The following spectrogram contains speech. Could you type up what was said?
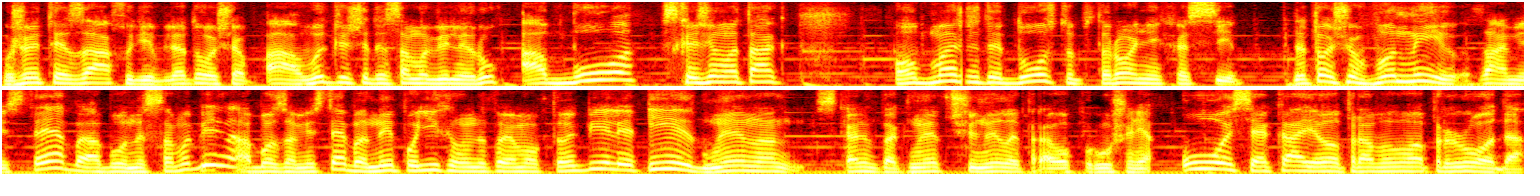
вжити заходів для того, щоб а виключити самовільний рух, або, скажімо так, обмежити доступ сторонніх осіб для того, щоб вони замість тебе або не самовільно, або замість тебе не поїхали на твоєму автомобілі і не на скажімо так, не вчинили правопорушення. Ось яка його правова природа,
